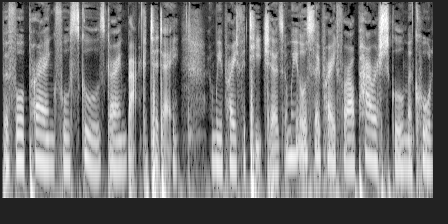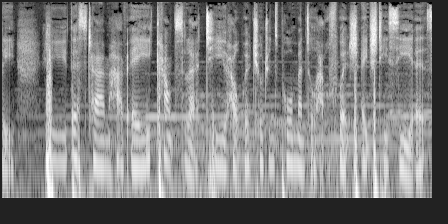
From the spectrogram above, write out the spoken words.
before praying for schools going back today. And we prayed for teachers and we also prayed for our parish school, Macaulay, who this term have a counsellor to help with children's poor mental health, which HTC is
